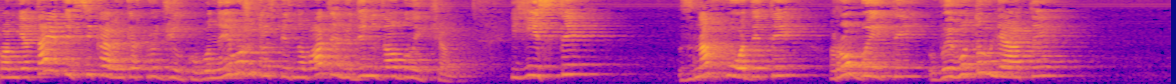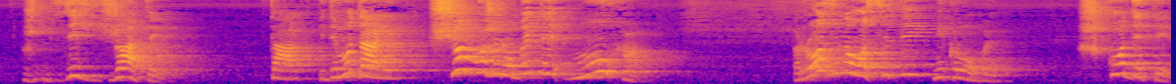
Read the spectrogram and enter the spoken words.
Пам'ятаєте в цікавинках про бджілку? Вони можуть розпізнавати людину за обличчям. Їсти. Знаходити. Робити. Виготовляти. З'їжджати. Так, ідемо далі. Що може робити муха? Розносити мікроби, шкодити,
